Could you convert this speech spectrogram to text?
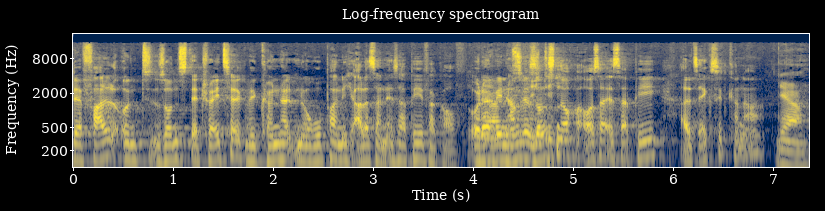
der Fall und sonst der Trade Sale. Wir können halt in Europa nicht alles an SAP verkaufen. Oder ja, wen haben wir richtig. sonst noch außer SAP als Exit-Kanal? Ja,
